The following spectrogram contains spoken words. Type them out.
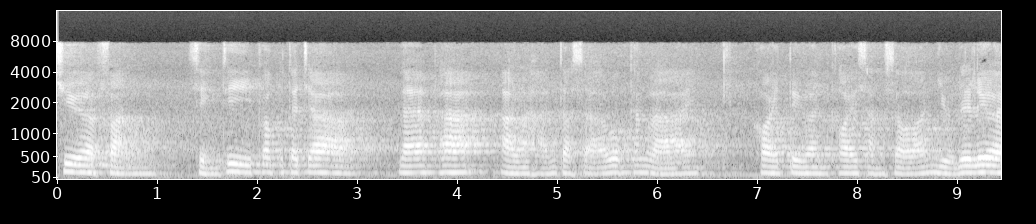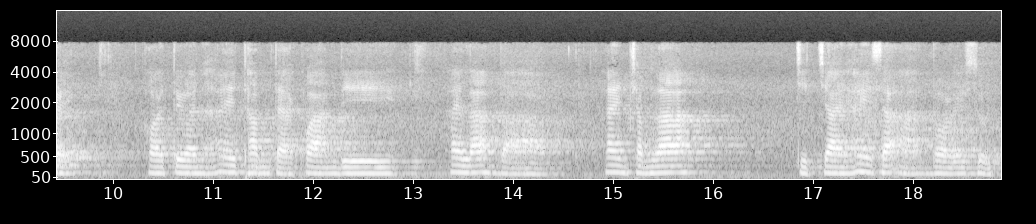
เชื่อฟังสิ่งที่พระพุทธเจ้า และพระอาหารหันตสาวกทั้งหลาย คอยเตือนคอยสั่งสอนอยู่เรื่อยๆ คอยเตือนให้ทำแต่ความดี ให้ละบาปให้ชำระจิตใจให้สะอาดบริสุทธิ์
